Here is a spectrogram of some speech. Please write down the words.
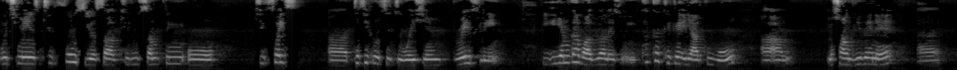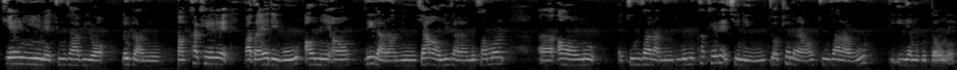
which means to force yourself to do something or to face a difficult situation bravely. ဒီ EM ကဘာပြောလဲဆိုရင်ခက်ခက်ခဲခဲအရာတစ်ခုကိုအာမဆောင်ပြေးပဲနဲ့အာကျဲရင်းနဲ့စူးစမ်းပြီးတော့လုပ်တာမျိုးခက်ခဲတဲ့ဘာသာရပ်တွေကိုအောင်မြင်အောင်လေ့လာတာမျိုးရအောင်လေ့လာတာမျိုးဆောင်းမအောင်လို့ကြိုးစားတာမျိုးဒီလိုမျိုးခက်ခဲတဲ့အခြေအနေကိုကြော်ဖြတ်နိုင်အောင်ကြိုးစားတာကိုဒီ EM ကိုသုံးတယ်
